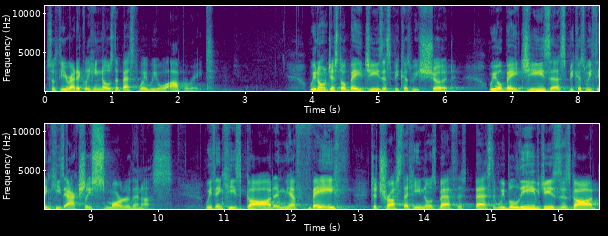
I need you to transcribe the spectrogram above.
so theoretically, he knows the best way we will operate. We don't just obey Jesus because we should. We obey Jesus because we think he's actually smarter than us. We think he's God, and we have faith to trust that he knows best. If we believe Jesus is God,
